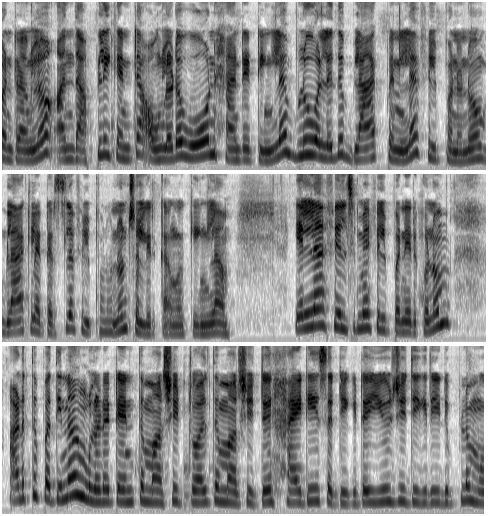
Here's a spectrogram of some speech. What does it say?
பண்ணுறாங்களோ அந்த அப்ளிகண்ட்டை அவங்களோட ஓன் ஹேண்ட் ரைட்டிங்கில் ப்ளூ அல்லது பிளாக் பெனில் ஃபில் பண்ணணும். பிளாக் லெட்டர்ஸில் ஃபில் பண்ணணும்னு சொல்லியிருக்காங்க ஓகேங்களா எல்லா ஃபீல்ட்ஸுமே ஃபில் பண்ணியிருக்கணும் அடுத்து பார்த்தீங்கன்னா உங்களோட tenth mark sheet twelfth mark sheet ID certificate UG degree diploma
